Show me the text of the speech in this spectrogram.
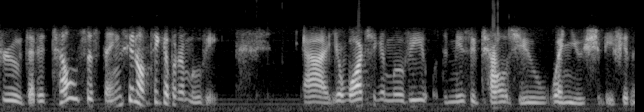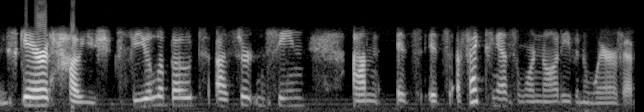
true. That it tells us things. You know, think about a movie uh, you're watching a movie, the music tells you when you should be feeling scared, how you should feel about a certain scene. Um, it's it's affecting us, and we're not even aware of it.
